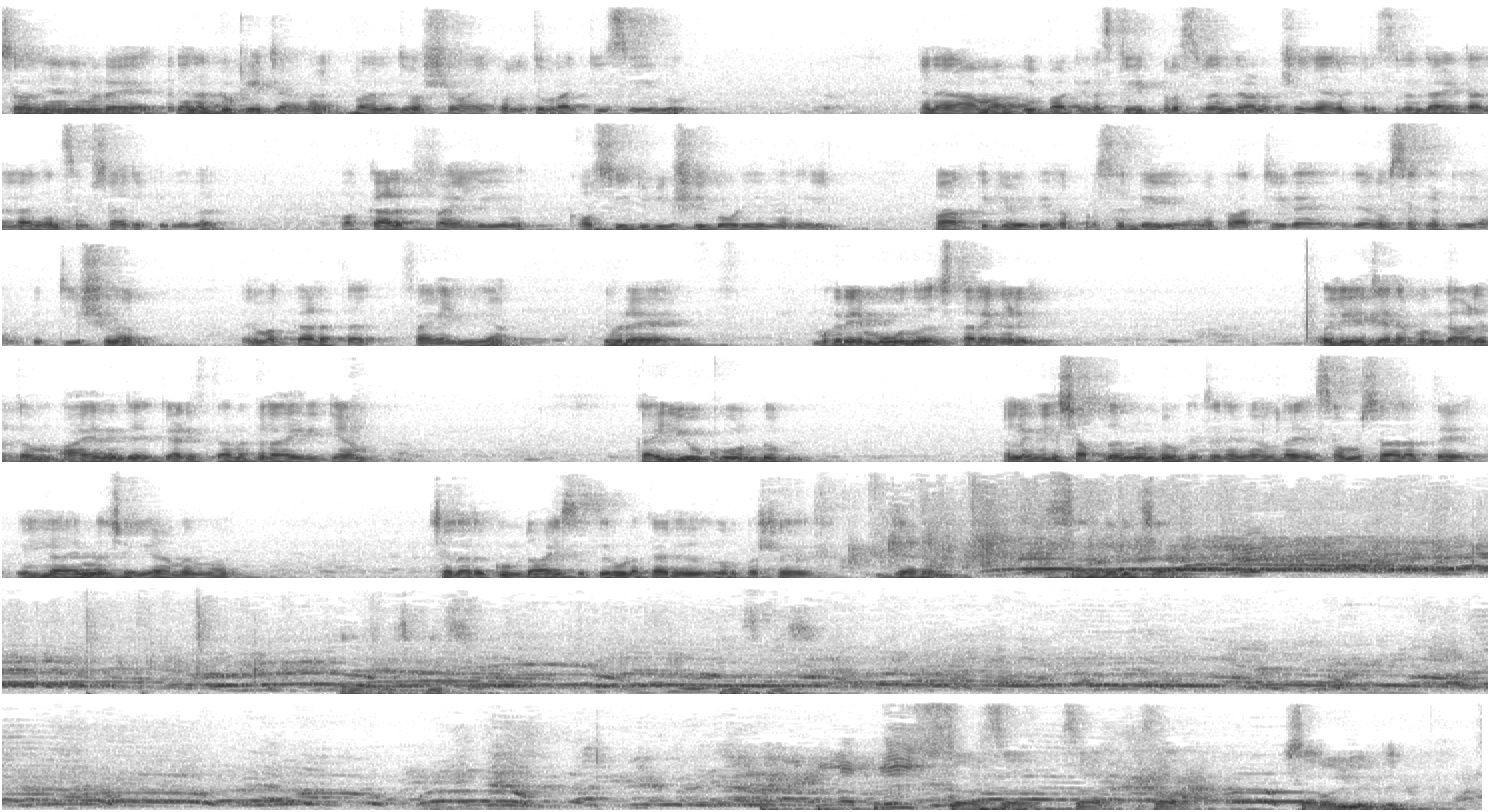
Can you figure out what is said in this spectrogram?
So ഞാനിവിടെ ഞാൻ advocate ആണ്. പതിനഞ്ച് വർഷമായി കൊല്ലത്ത് പ്രാക്ടീസ് ചെയ്യുന്നു. ഞാൻ ആം ആദ്മി പാർട്ടിയുടെ സ്റ്റേറ്റ് പ്രസിഡന്റ് ആണ്. പക്ഷേ ഞാൻ പ്രസിഡന്റായിട്ടല്ല ഞാൻ സംസാരിക്കുന്നത്. വക്കാലത്ത് ഫയൽ ചെയ്യുന്നു. കോസി ജുഡീഷ്യൽ ബോഡി എന്ന നിലയിൽ പാർട്ടിക്ക് വേണ്ടി റെപ്രസെന്റ് ചെയ്യുകയാണ്. പാർട്ടിയുടെ ജനറൽ സെക്രട്ടറിയാണ് പെറ്റീഷണർ വക്കാലത്ത് ഫയൽ ചെയ്യുക. ഇവിടെ നമുക്കറിയാം മൂന്ന് സ്ഥലങ്ങളിൽ വലിയ ജനപങ്കാളിത്തം ആയതിന്റെയൊക്കെ അടിസ്ഥാനത്തിലായിരിക്കാം കയ്യൂക്ക് കൊണ്ടും അല്ലെങ്കിൽ ശബ്ദം കൊണ്ടുമൊക്കെ ജനങ്ങളുടെ സംസാരത്തെ ഇല്ലായ്മ ചെയ്യാമെന്ന് ചിലർ ഗുണ്ടായുസത്തിലൂടെ കരുതുന്നു. പക്ഷേ ജനം സംഘടിച്ച പ്ലീസ്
